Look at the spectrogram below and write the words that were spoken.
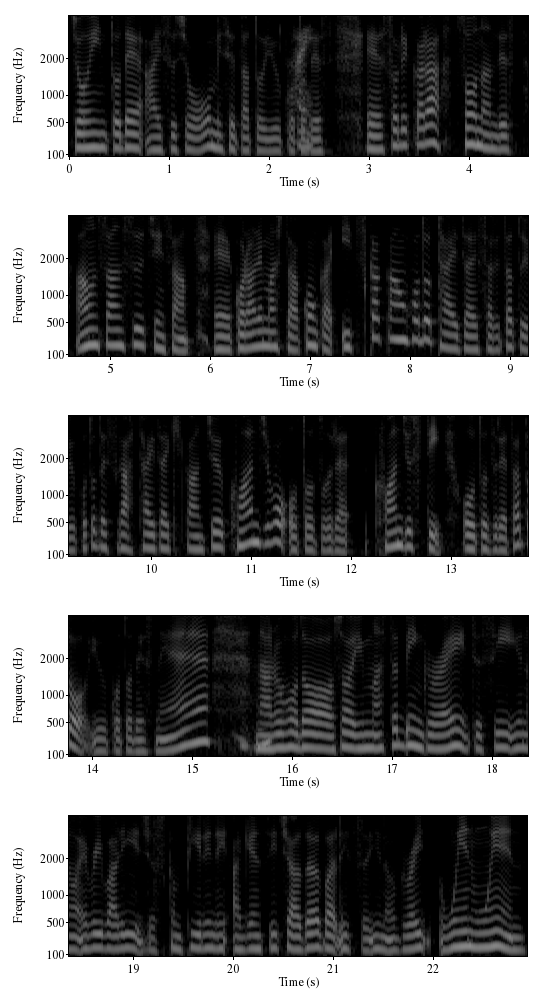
ジョイントでアイスショーを見せたということです、はい、えー、それからそうなんですアウン・サン・スー・チンさん、えー、来られました今回5日間ほど滞在されたということですが滞在期間中クアンジュを訪れクアンジュシティを訪れたということですね。Mm-hmm. なるほど。So it must have been great to see, you know, everybody just competing against each other, but it's, you know, great win-win.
